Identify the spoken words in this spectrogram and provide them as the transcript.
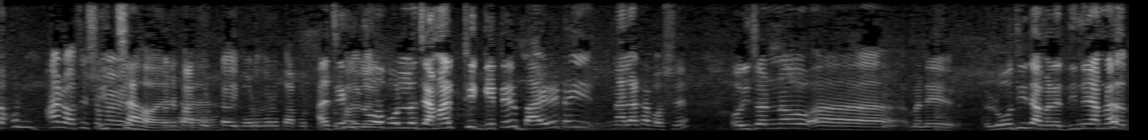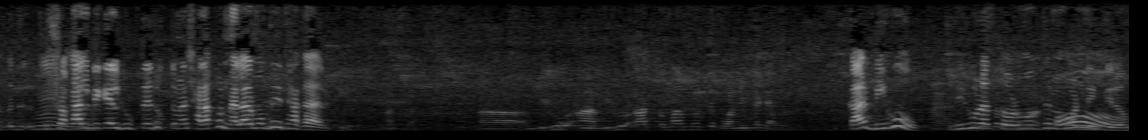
যখন আর রথের সময় ইচ্ছা হয়, মানে হ্যাঁ। পাপড়টা ওই বড় বড় পাপড় আর যেহেতু ও বলল যে আমার ঠিক গেটের বাইরেটাই মেলাটা বসে ওই জন্য আহ, মানে রোজই যা মানে দিনে আমরা সকাল বিকেল ঢুকতে ঢুকতে মানে সারাক্ষণ মেলার মধ্যেই থাকা আর কি। বিহু বিহু? আর তোমার মধ্যে কার বিহু বিহুর আর তোর মধ্যে বন্ডিং কিরম?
